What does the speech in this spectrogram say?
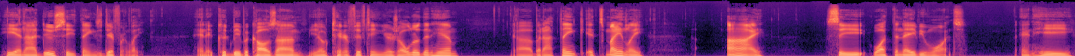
He and I do see things differently. And it could be because I'm, you know, 10 or 15 years older than him. Uh, but I think it's mainly I see what the Navy wants and he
